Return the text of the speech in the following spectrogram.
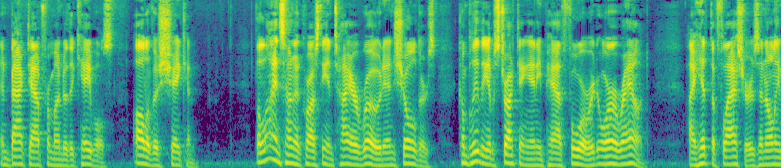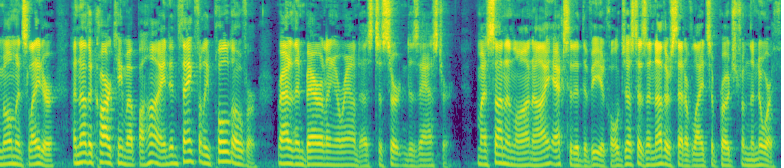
and backed out from under the cables, all of us shaken. The lines hung across the entire road and shoulders, completely obstructing any path forward or around. I hit the flashers, and only moments later, another car came up behind and thankfully pulled over rather than barreling around us to certain disaster. My son in law and I exited the vehicle just as another set of lights approached from the north.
